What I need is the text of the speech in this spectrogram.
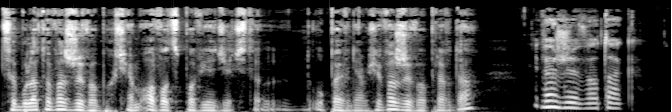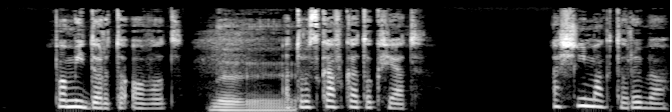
cebula to warzywo, bo chciałem owoc powiedzieć, to upewniam się, warzywo, prawda? Warzywo, tak. Pomidor to owoc, e, a truskawka to kwiat, a ślimak to ryba.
